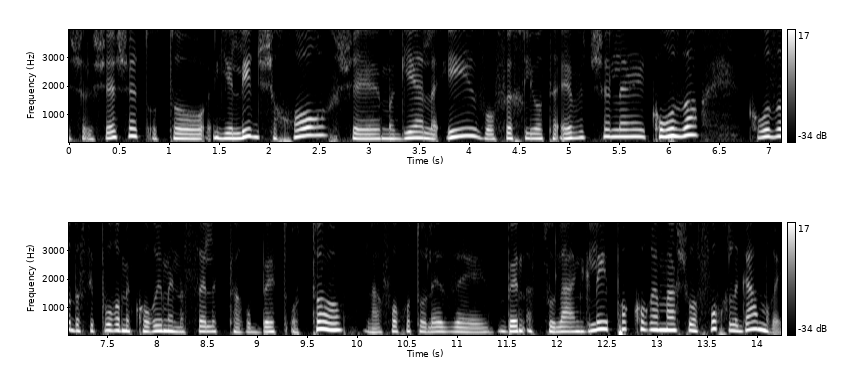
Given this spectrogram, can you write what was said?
של ששת, אותו יליד שחור שמגיע לאי והופך להיות העבד של קרוזו, קרוזו בסיפור המקורי מנסה לתרבט אותו, להפוך אותו לאיזה בן אצולה אנגלי, פה קורה משהו הפוך לגמרי.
